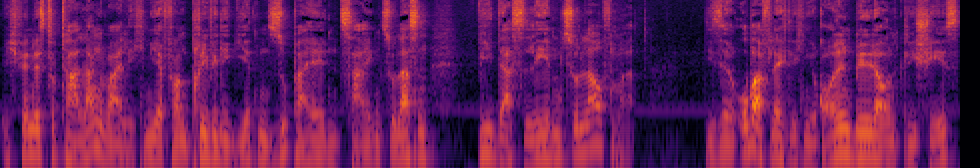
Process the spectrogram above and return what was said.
Ich finde es total langweilig, mir von privilegierten Superhelden zeigen zu lassen, wie das Leben zu laufen hat. Diese oberflächlichen Rollenbilder und Klischees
